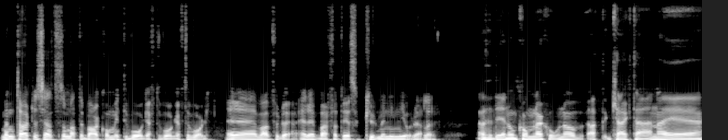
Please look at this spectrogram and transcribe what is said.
Men Turtles känns det som att det bara kommit i våg efter våg efter våg. Är det, varför det? Är det bara för att det är så kul med ninjor eller? Alltså, det är nog en kombination av att karaktärerna är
